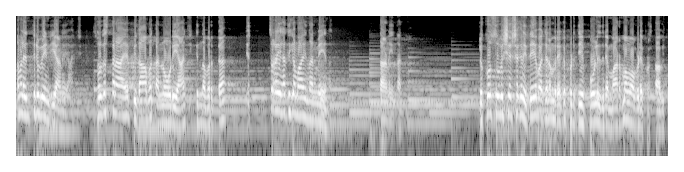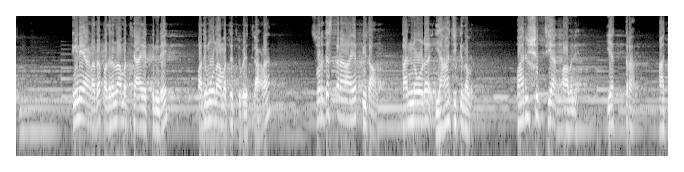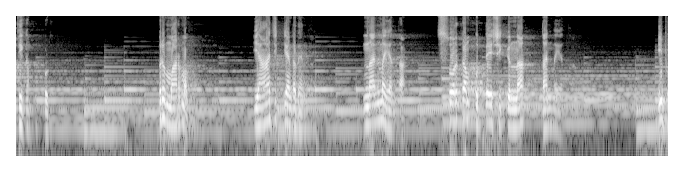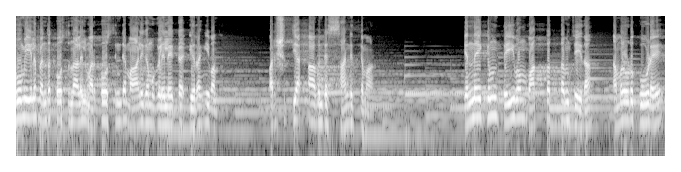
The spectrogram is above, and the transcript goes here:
നമ്മൾ എന്തിനു വേണ്ടിയാണ് യാചിക്കുന്നത്? സ്വർഗസ്ഥനായ പിതാവ് തന്നോട് യാചിക്കുന്നവർക്ക് എത്രയധികമായി നന്മയെ എന്താണ് ഈ നന്മ. ലുക്കോസ് സുവിശേഷകൻ ഇതേ വചനം രേഖപ്പെടുത്തിയപ്പോൾ ഇതിന്റെ മർമ്മം അവിടെ പ്രസ്താവിച്ചു ഇങ്ങനെയാണത് പതിനൊന്നാം അധ്യായത്തിന്റെ പതിമൂന്നാമത്തെ തിരുവഴുത്തിലാണ്. സ്വർഗസ്ഥനായ പിതാവ് തന്നോട് യാചിക്കുന്നവർ പരിശുദ്ധാത്മാവിനെ എത്ര അധികം കൊടുക്കും? ഒരു മർമ്മം യാചിക്കേണ്ടത് നന്മ എന്താണ് സ്വർഗം ഉദ്ദേശിക്കുന്ന നന്മ എന്താണ് ഈ ഭൂമിയിൽ പെന്തക്കോസ്ത് നാളിൽ മർക്കോസിന്റെ മാളിക മുകളിലേക്ക് ഇറങ്ങി വന്ന. പരിശുദ്ധാത്മാവിന്റെ സാന്നിധ്യമാണ്. എന്നേക്കും ദൈവം വാക്തത്വം ചെയ്ത നമ്മളോട് കൂടെ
